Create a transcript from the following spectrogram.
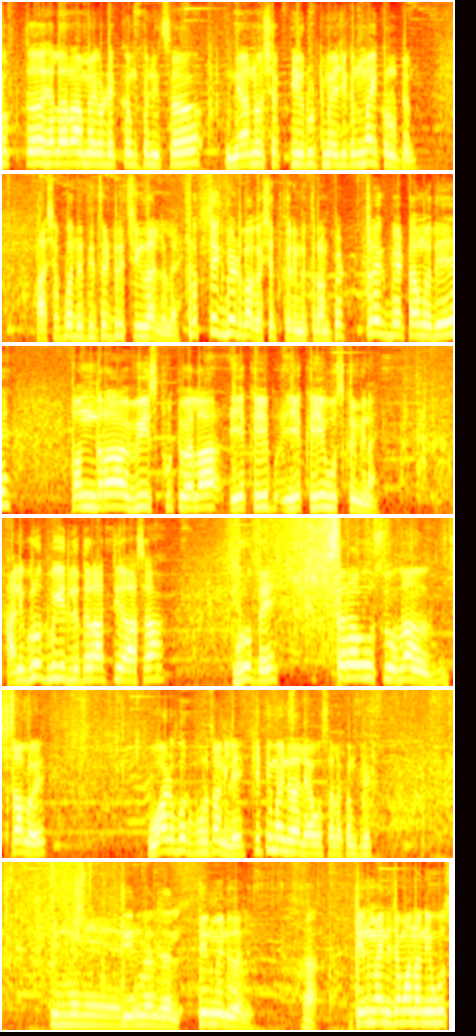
फक्त ह्याला रामायगोडेक कंपनीचं ज्ञानशक्ती रूट मॅजिक आणि मायक्रोटन अशा पद्धतीचं ड्रिचिंग झालेलं आहे. प्रत्येक बेट बघा शेतकरी मित्रांनो प्रत्येक बेटामध्ये पंधरा वीस फुटव्याला एकही एकही ऊस कमी नाही. आणि ग्रोथ बघितली तर अति असा ग्रोथ आहे. सरळ ऊस ला चालू आहे. वाढ भरपूर चांगली आहे. किती महिने झाले या ऊसाला कंप्लीट तीन महिने. तीन महिने झाले. तीन महिने झाले. हा. तीन महिन्याच्या मानाने ऊस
